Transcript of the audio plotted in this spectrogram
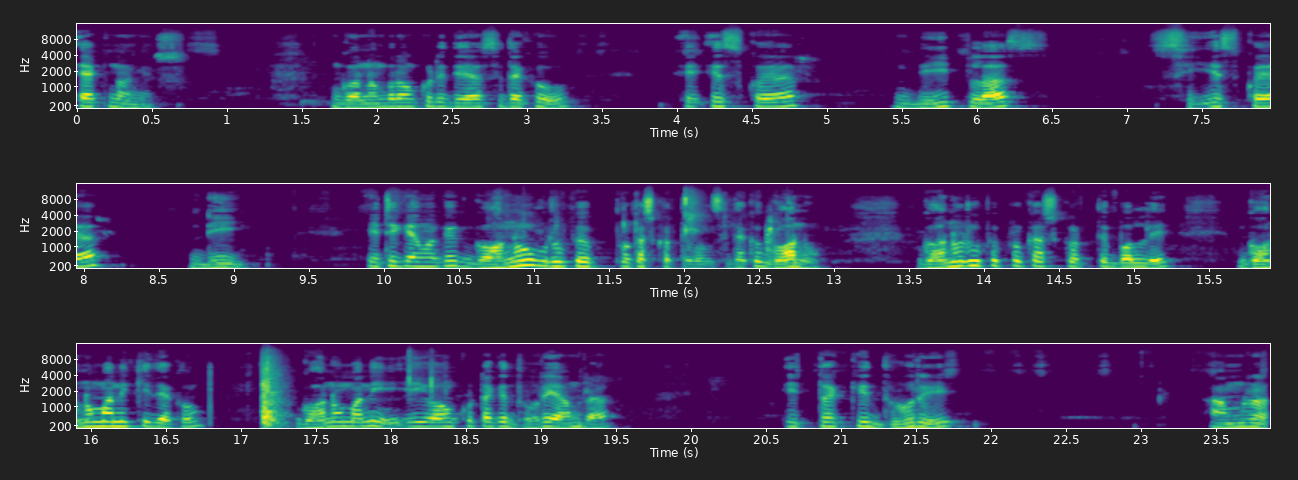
এক নঙের গ নম্বর অঙ্কটি দেওয়া আছে, দেখো, A square B plus C square D. এটিকে আমাকে ঘন রূপে প্রকাশ করতে বলছে। দেখো, ঘন। ঘন রূপে প্রকাশ করতে বললে ঘন মানে কি, দেখো? ঘন মানে এই অঙ্কটাকে ধরে আমরা, এটাকে ধরে আমরা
